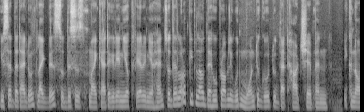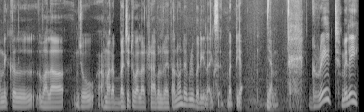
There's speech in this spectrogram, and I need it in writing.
you said that i don't like this. So this is my category and you're clear in your head so there are a lot of people out there who probably wouldn't want to go to that hardship and economical wala jo hamara budget wala travel rehta. Not everybody likes it but yeah. Yeah. Great millie.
